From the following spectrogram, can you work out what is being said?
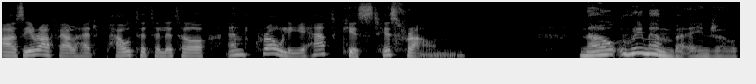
Aziraphale had pouted a little, and Crowley had kissed his frown. Now remember, Angel,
